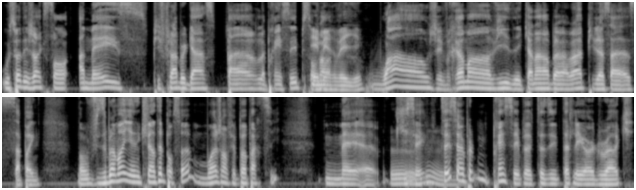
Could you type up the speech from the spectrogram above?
Ou soit des gens qui sont amazed puis flabbergastés par le principe. Ils sont genre, Émerveillé. Wow, j'ai vraiment envie des canards, blablabla. Puis là, ça, ça pogne. Donc, visiblement, il y a une clientèle pour ça. Moi, j'en fais pas partie. Mais euh, qui Mhm. sait? Tu sais, c'est un peu le principe. que t'as dit peut-être les hard rock.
